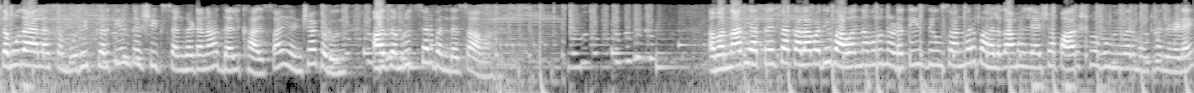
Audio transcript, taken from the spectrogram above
समुदायाला संबोधित करतील. तर शीख संघटना दल खालसा यांच्याकडून आज अमृतसर बंदचं आवाहन. अमरनाथ यात्रेचा कालावधी बावन्नवरून अडतीस दिवसांवर पहलगाम हल्ल्याच्या पार्श्वभूमीवर मोठा निर्णय.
